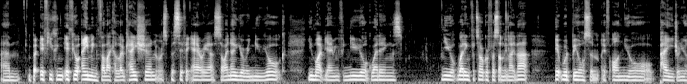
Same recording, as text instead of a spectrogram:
Um, but if you can, if you're aiming for like a location or a specific area, so I know you're in New York, you might be aiming for New York weddings, New York wedding photographer, something like that. It would be awesome if on your page, on your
